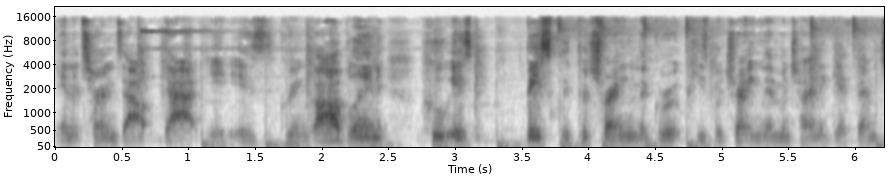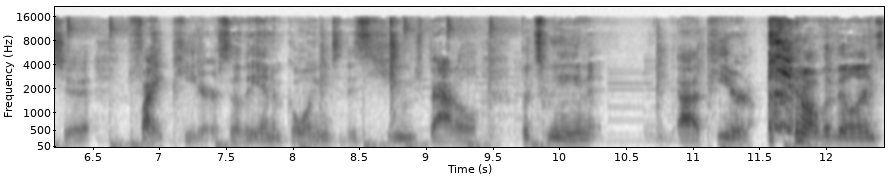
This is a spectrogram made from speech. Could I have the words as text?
and it turns out that it is Green Goblin who is basically betraying the group. He's betraying them and trying to get them to fight Peter. So they end up going into this huge battle between uh, Peter and all the villains.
